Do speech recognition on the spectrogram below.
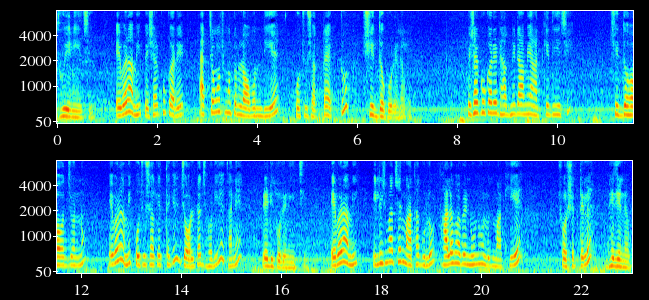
ধুয়ে নিয়েছি। এবার আমি প্রেশার কুকারে এক চামচ মতন লবণ দিয়ে কচু শাকটা একটু সিদ্ধ করে নেব। প্রেশার কুকারের ঢাকনিটা আমি আটকে দিয়েছি সিদ্ধ হওয়ার জন্য। এবার আমি কচু শাকের থেকে জলটা ঝরিয়ে এখানে রেডি করে নিয়েছি। এবার আমি ইলিশ মাছের মাথাগুলো ভালোভাবে নুন হলুদ মাখিয়ে সর্ষের তেলে ভেজে নেব।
